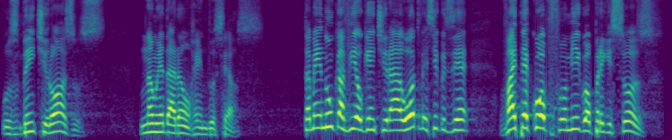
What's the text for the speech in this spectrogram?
os mentirosos não herdarão o reino dos céus. Também nunca vi alguém tirar outro versículo e dizer: Vai ter corpo formiga, ó preguiçoso.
